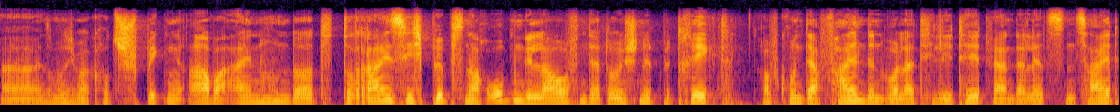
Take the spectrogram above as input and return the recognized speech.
äh, jetzt muss ich mal kurz spicken, aber 130 Pips nach oben gelaufen. Der Durchschnitt beträgt aufgrund der fallenden Volatilität während der letzten Zeit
